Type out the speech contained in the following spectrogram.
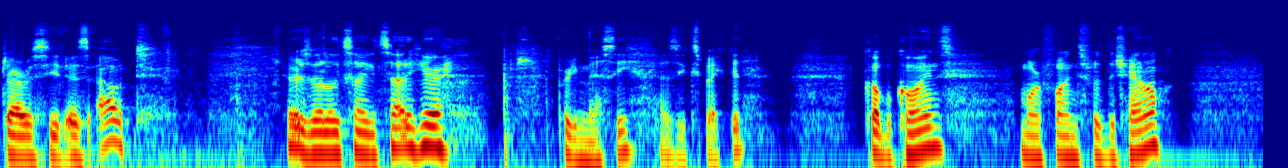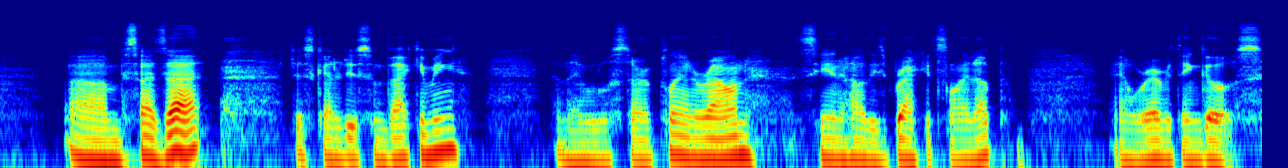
driver's seat is out. Here's what it looks like inside of here. Pretty messy, as expected. Couple coins, more funds for the channel. Um, besides that, just got to do some vacuuming, and then we will start playing around, seeing how these brackets line up, and where everything goes.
